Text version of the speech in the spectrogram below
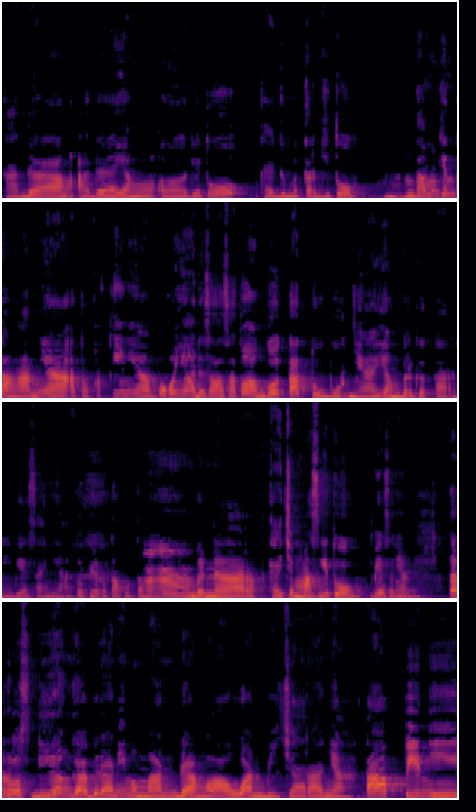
Kadang ada yang eh, dia tuh kayak gemeter gitu. Entah mungkin tangannya atau kakinya, pokoknya ada salah satu anggota tubuhnya yang bergetar nih biasanya. atau kayak ketakutan. Mm-mm, bener, kayak cemas gitu biasanya. Oke. Terus dia nggak berani memandang lawan bicaranya. Tapi nih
